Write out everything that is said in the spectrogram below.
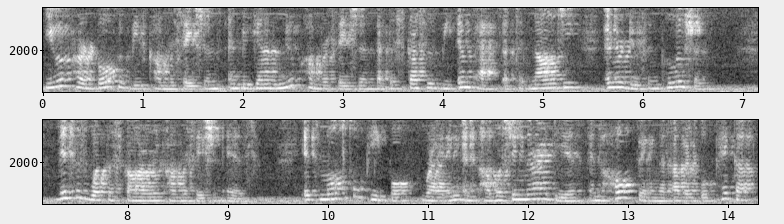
You have heard both of these conversations and began a new conversation that discusses the impact of technology in reducing pollution. This is what the scholarly conversation is. It's multiple people writing and publishing their ideas and hoping that others will pick up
